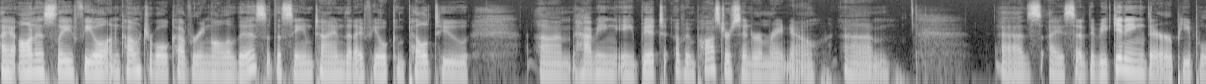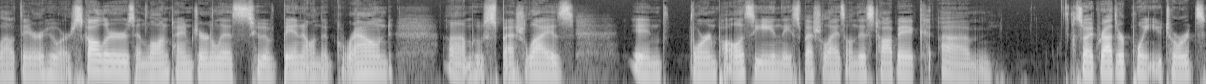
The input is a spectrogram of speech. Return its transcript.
I honestly feel uncomfortable covering all of this at the same time that I feel compelled to um, having a bit of imposter syndrome right now. Um, as I said at the beginning, there are people out there who are scholars and longtime journalists who have been on the ground, um, who specialize in foreign policy and they specialize on this topic. Um, so I'd rather point you towards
